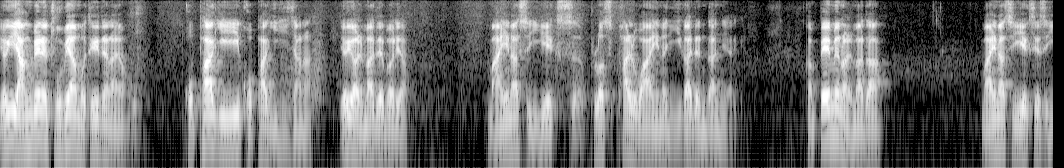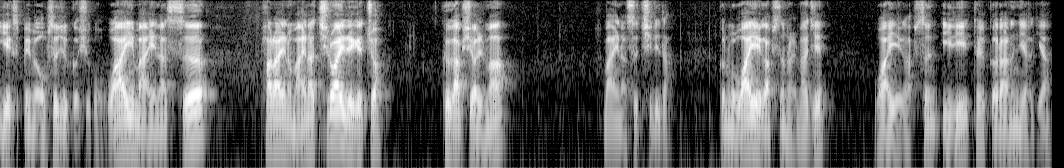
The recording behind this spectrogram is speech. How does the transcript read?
여기 양변에 두 배 하면 어떻게 되나요? 곱하기 2 곱하기 2잖아. 여기 얼마 돼버려? 마이너스 2x 플러스 8y는 2가 된다는 이야기. 그럼 빼면 얼마다? 마이너스 2x에서 2x 빼면 없어질 것이고 y 마이너스 8y는 마이너스 7y 되겠죠? 그 값이 얼마? 마이너스 7이다. 그러면 y의 값은 얼마지? y의 값은 1이 될 거라는 이야기야.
